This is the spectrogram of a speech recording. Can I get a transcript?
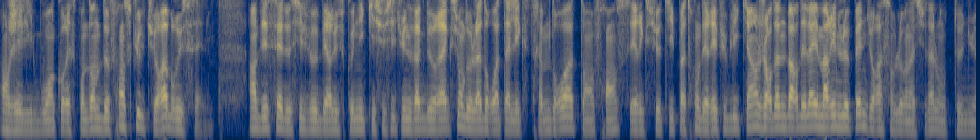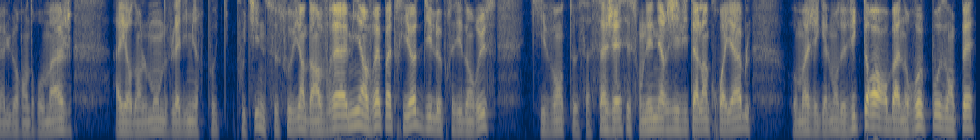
Angélique Bouin, correspondante de France Culture à Bruxelles. Un décès de Silvio Berlusconi qui suscite une vague de réactions de la droite à l'extrême droite. En France, Éric Ciotti, patron des Républicains, Jordan Bardella et Marine Le Pen du Rassemblement national ont tenu à lui rendre hommage. Ailleurs dans le monde, Vladimir Poutine se souvient d'un vrai ami, un vrai patriote, dit le président russe, qui vante sa sagesse et son énergie vitale incroyable. Hommage également de Viktor Orban, repose en paix,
